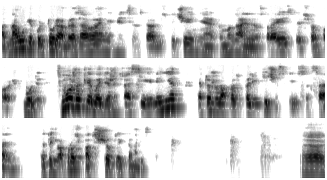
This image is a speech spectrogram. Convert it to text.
от науки, культуры, образования, медицинского обеспечения, коммунального строительства и всего прочего. Будет. Сможет ли выдержать Россия или нет, это уже вопрос политический и социальный. Это не вопрос подсчета экономистов. Э,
